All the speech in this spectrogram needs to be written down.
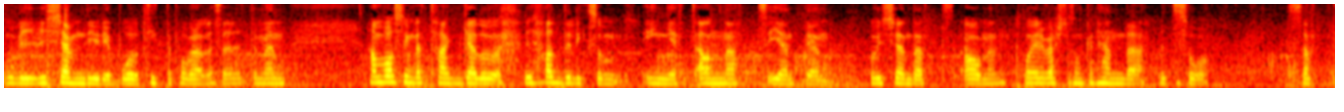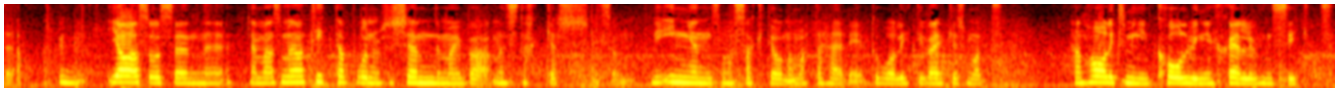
Och vi, vi kände ju det båda tittade på varandra så lite men han var så himla taggad och vi hade liksom inget annat egentligen. Och vi kände att, ja men vad är det värsta som kan hända? Lite så. Så att, mm. ja alltså sen när man, alltså, när man tittar på honom så kände man ju bara, men stackars liksom. Det är ingen som har sagt till honom att det här är dåligt. Det verkar som att han har liksom ingen koll, ingen självinsikt.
